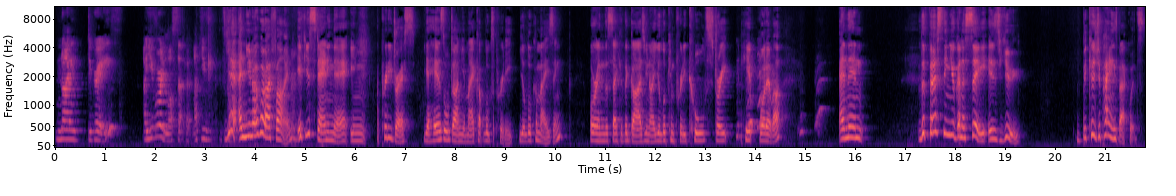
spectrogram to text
ninety degrees. Oh, you've already lost that. per- Like you've yeah, and you know what I find? If you're standing there in a pretty dress, your hair's all done, your makeup looks pretty, you look amazing, or in the sake of the guys, you know, you're looking pretty cool, street, hip, whatever. And then the first thing you're going to see is you because your painting's backwards.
